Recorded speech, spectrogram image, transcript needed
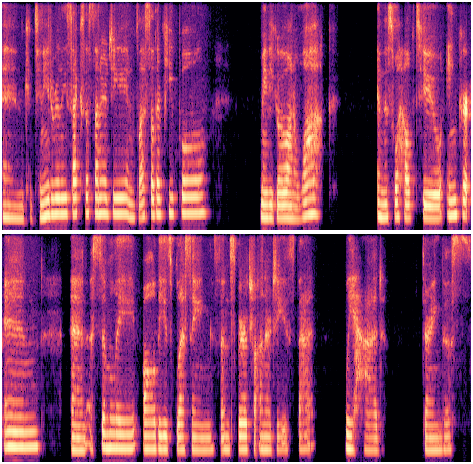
and continue to release excess energy and bless other people. Maybe go on a walk, and this will help to anchor in and assimilate all these blessings and spiritual energies that we had during this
